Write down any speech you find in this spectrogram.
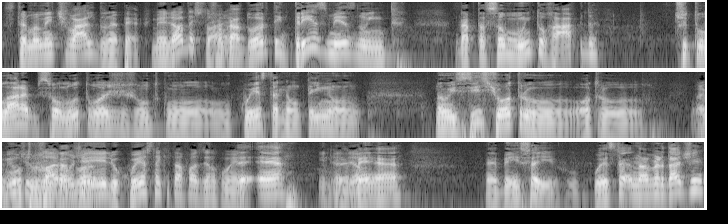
extremamente válido, né, Pepe? Melhor da O história. jogador tem três meses no Inter. Adaptação muito rápida. Titular absoluto hoje, junto com o Cuesta. Não tem. um- não existe outro. outro mim, o outro titular jogador. hoje é ele. O Cuesta que tá fazendo com ele. É, é, Entendeu? É bem, é, é bem isso aí. O Cuesta, na verdade,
